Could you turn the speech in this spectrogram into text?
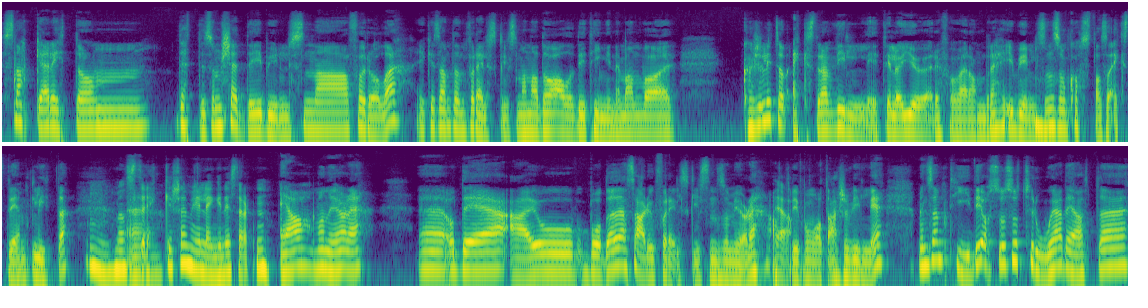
snakker jeg litt om dette som skjedde i begynnelsen av forholdet. Ikke sant? Den forelskelsen man hadde, og alle de tingene man var kanskje litt sånn ekstra villig til å gjøre for hverandre i begynnelsen, som kosta så ekstremt lite. Man strekker seg mye lenger i starten. Ja, man gjør det. Eh, og det er jo Både så er det jo forelskelsen som gjør det, at Ja. vi på en måte er så villige. Men samtidig også så tror jeg det at eh,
